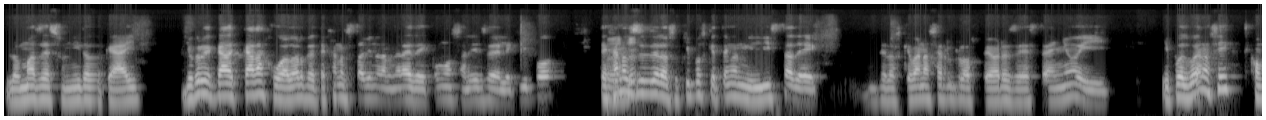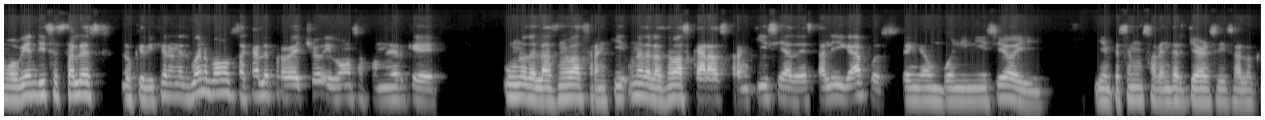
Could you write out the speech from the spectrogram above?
lo más desunido que hay. Yo creo que cada, cada jugador de Tejanos está viendo la manera de cómo salirse del equipo. Tejanos es de los equipos que tengo en mi lista de, de los que van a ser los peores de este año y, y pues bueno, sí, como bien dices, tal vez lo que dijeron es, bueno, vamos a sacarle provecho y vamos a poner que uno de las nuevas una de las nuevas caras franquicia de esta liga, pues tenga un buen inicio y, empecemos a vender jerseys a lo,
